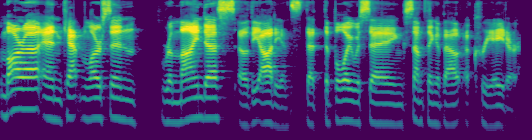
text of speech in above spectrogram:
Mara and Captain Larsen remind us, oh, the audience, that the boy was saying something about a creator.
